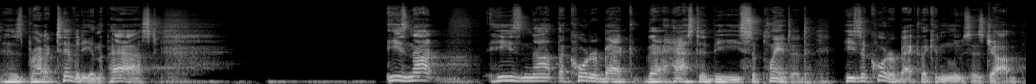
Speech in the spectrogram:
his productivity in the past, he's not he's not the quarterback that has to be supplanted. He's a quarterback that can lose his job.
